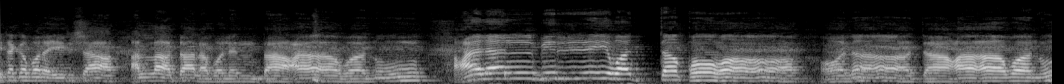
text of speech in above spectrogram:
এটাকে বলে ঈর্ষা। আল্লাহ তালা বলেন তাআওয়ানু আলাল বিররি ওয়াত তাকওয়া ওয়া লা তাআওয়ানু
